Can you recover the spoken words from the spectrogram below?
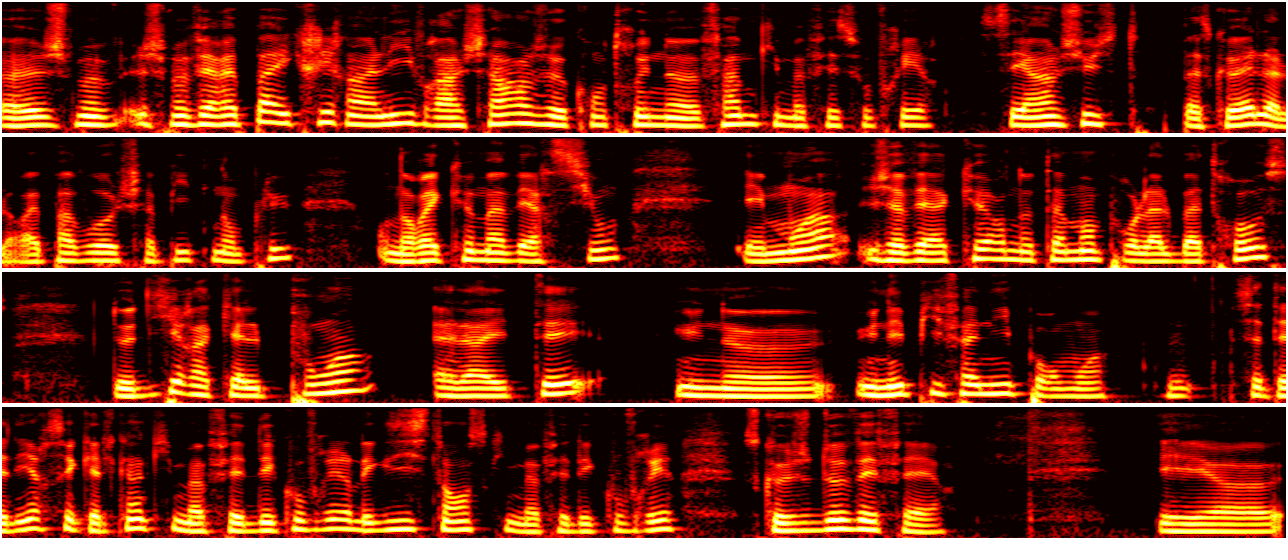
Euh, je me, me verrais pas écrire un livre à charge contre une femme qui m'a fait souffrir. C'est injuste parce que elle, elle aurait pas voix au chapitre non plus. On n'aurait que ma version. Et moi, j'avais à cœur, notamment pour l'Albatros, de dire à quel point elle a été une, une épiphanie pour moi. Mm. C'est-à-dire, c'est quelqu'un qui m'a fait découvrir l'existence, qui m'a fait découvrir ce que je devais faire. Et, euh,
